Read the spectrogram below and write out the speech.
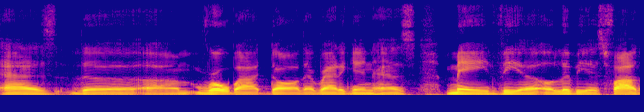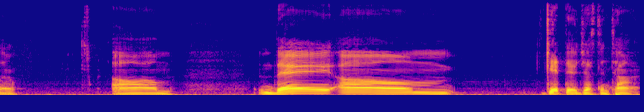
as the um, robot doll that Ratigan has made via Olivia's father um, they um, get there just in time.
